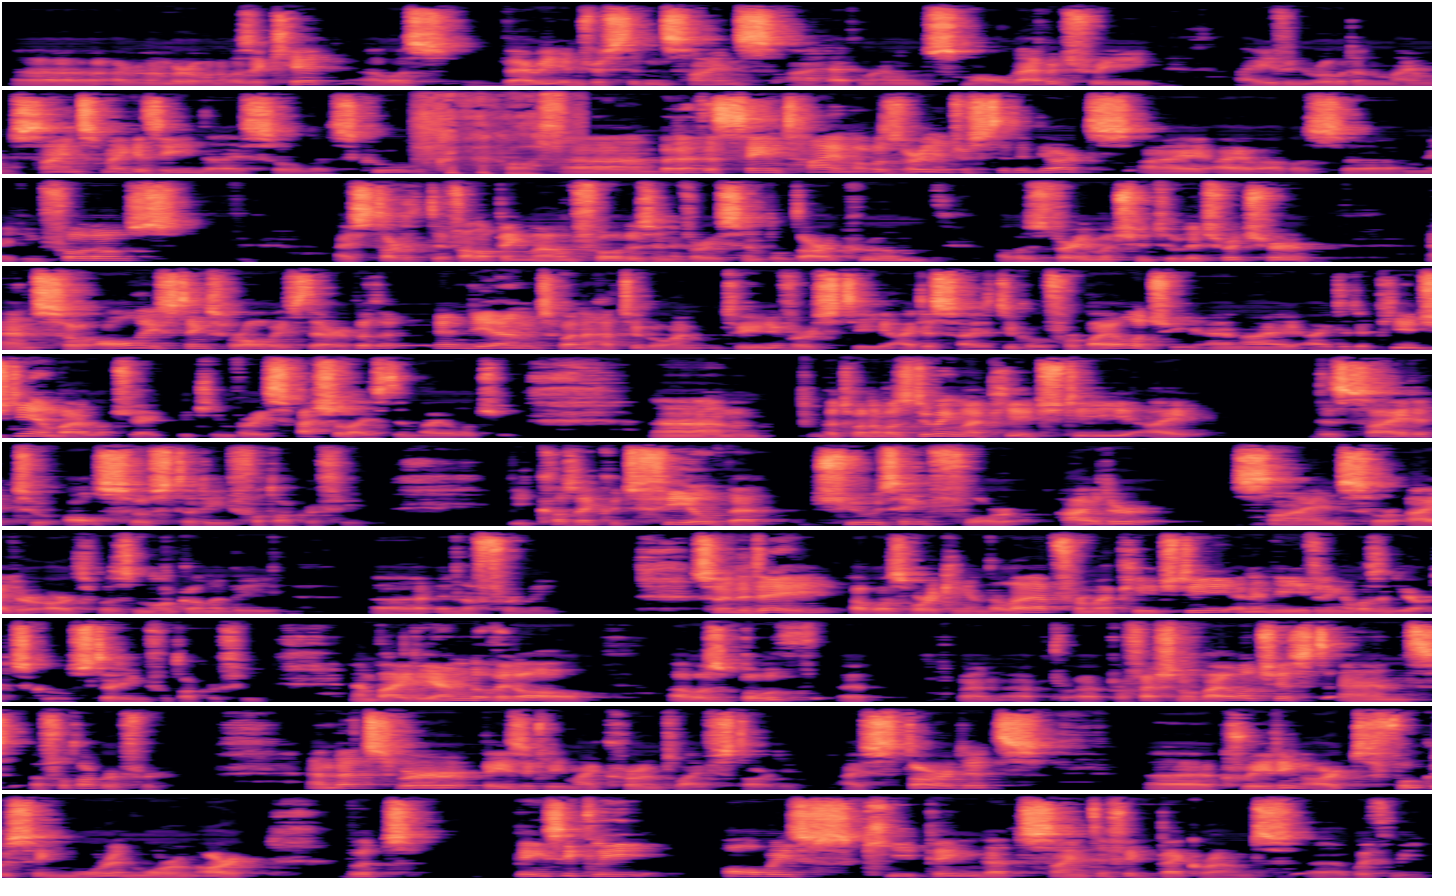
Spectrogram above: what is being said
Uh, I remember when I was a kid, I was very interested in science. I had my own small laboratory. I even wrote on my own science magazine that I sold at school. awesome. um, but at the same time, I was very interested in the arts. I, I, I was uh, making photos. I started developing my own photos in a very simple darkroom. I was very much into literature. And so all these things were always there. But in the end, when I had to go to university, I decided to go for biology and I, I did a PhD in biology. I became very specialized in biology. Um, but when I was doing my PhD, I decided to also study photography because I could feel that choosing for either science or either art was not going to be uh, enough for me. So in the day, I was working in the lab for my PhD, and in the evening, I was in the art school studying photography. And by the end of it all, I was both a, a, a professional biologist and a photographer. And that's where basically my current life started. I started uh, creating art, focusing more and more on art, but basically always keeping that scientific background uh, with me.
